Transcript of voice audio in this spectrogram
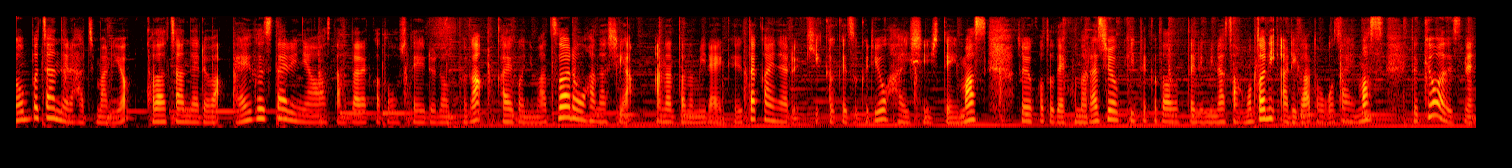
ロンプチャンネル始まるよ。このチャンネルはライフスタイルに合わせた働き方をしているロンプが介護にまつわるお話やあなたの未来が豊かになるきっかけ作りを配信しています。ということでこのラジオを聴いてくださっている皆さん本当にありがとうございます。で今日はですね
